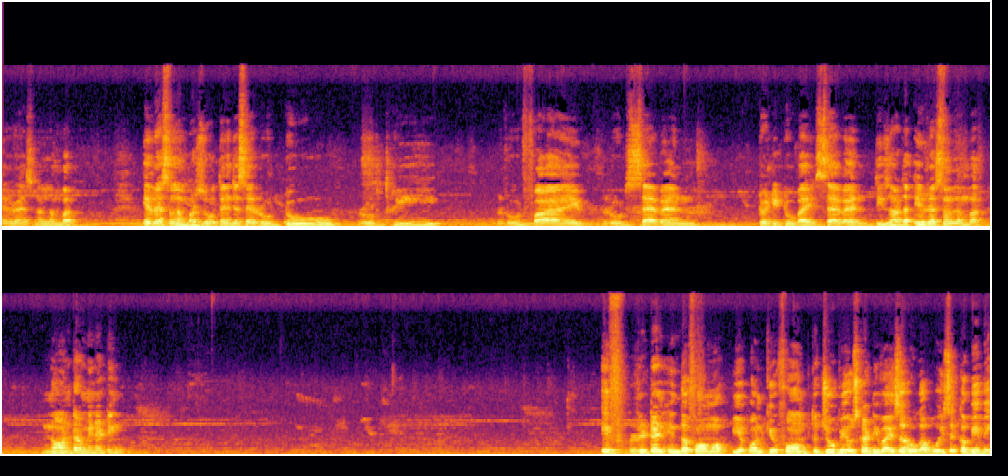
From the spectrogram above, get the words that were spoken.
इरेशनल नंबर इरेशनल नंबर जो होते हैं, जैसे root two root three root five root seven twenty two by seven these are the irrational number non terminating if return in the form of P upon Q form तो जो भी उसका डिवाइजर होगा, वो इसे कभी भी,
